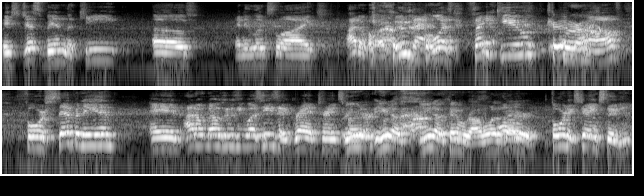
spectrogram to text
It's just been the key of, and it looks like I don't know who that was. Thank you, Kumarov, for stepping in. And I don't know who he was. He's a grad transfer. you, you know, you know Kumarov, one of the Oh, foreign exchange student.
